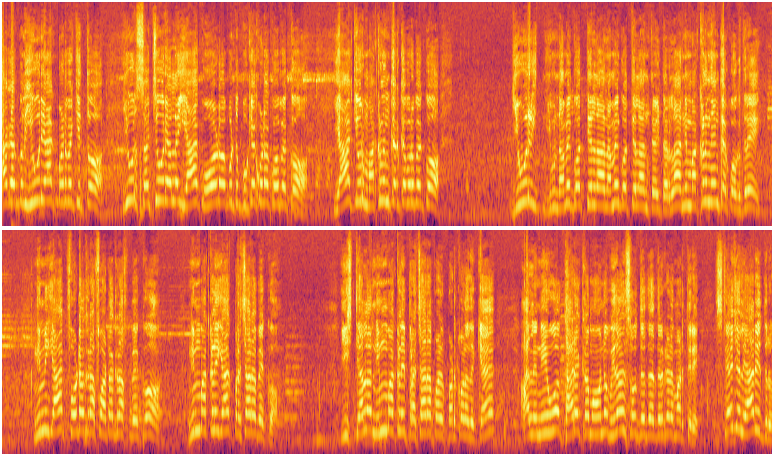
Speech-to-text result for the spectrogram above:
ಹಾಗಾದ್ಮೇಲೆ ಇವ್ರು ಯಾಕೆ ಮಾಡಬೇಕಿತ್ತು? ಇವ್ರ ಸಚಿವರೆಲ್ಲ ಯಾಕೆ ಓಡೋಗ್ಬಿಟ್ಟು ಬುಕೆ ಕೊಡೋಕೆ ಹೋಗ್ಬೇಕು? ಯಾಕೆ ಇವ್ರ ಮಕ್ಕಳನ್ನ ಕರ್ಕೊಬರ್ಬೇಕು ಇವ್ರು ಇವ್ ನಮಗೆ ಗೊತ್ತಿಲ್ಲ ನಮಗೆ ಗೊತ್ತಿಲ್ಲ ಅಂತ ಹೇಳ್ತಾರಲ್ಲ ನಿಮ್ಮ ಮಕ್ಕಳನ್ನ ಹೆಂಗೆ ಕರ್ಕೊ ಹೋಗಿದ್ರಿ? ನಿಮಗೆ ಯಾಕೆ ಫೋಟೋಗ್ರಾಫ್ ಆಟೋಗ್ರಾಫ್ ಬೇಕು? ನಿಮ್ಮ ಮಕ್ಕಳಿಗೆ ಯಾಕೆ ಪ್ರಚಾರ ಬೇಕು? ಇಷ್ಟೆಲ್ಲ ನಿಮ್ಮ ಮಕ್ಕಳಿಗೆ ಪ್ರಚಾರ ಪಡ್ಕೊಳ್ಳೋದಕ್ಕೆ ಅಲ್ಲಿ ನೀವು ಕಾರ್ಯಕ್ರಮವನ್ನು ವಿಧಾನಸೌಧದ ಎದುರುಗಡೆ ಮಾಡ್ತೀರಿ. ಸ್ಟೇಜಲ್ಲಿ ಯಾರಿದ್ರು?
